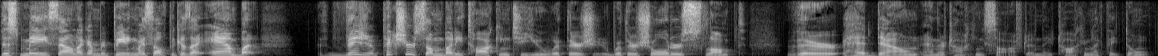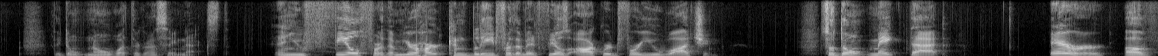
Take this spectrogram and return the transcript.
This may sound like I'm repeating myself because I am, but vision picture somebody talking to you with their with their shoulders slumped their head down and they're talking soft and they're talking like they don't they don't know what they're going to say next. And you feel for them. Your heart can bleed for them. It feels awkward for you watching. So don't make that error of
